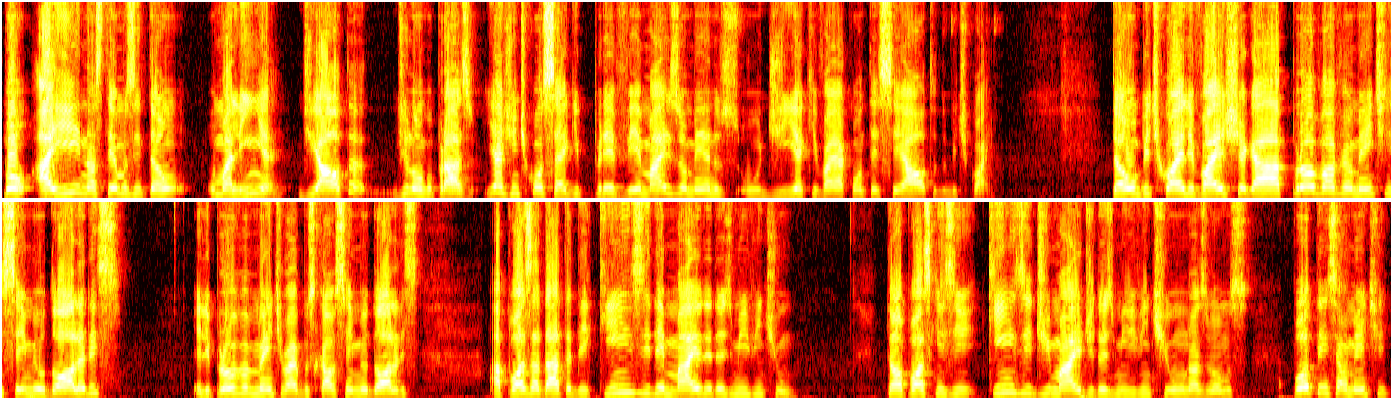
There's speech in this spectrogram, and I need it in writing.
Bom, aí nós temos então uma linha de alta de longo prazo. E a gente consegue prever mais ou menos o dia que vai acontecer a alta do Bitcoin. Então o Bitcoin ele vai chegar provavelmente em 100 mil dólares. Ele provavelmente vai buscar os 100 mil dólares após a data de 15 de maio de 2021. Então após 15, 15 de maio de 2021 nós vamos potencialmente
